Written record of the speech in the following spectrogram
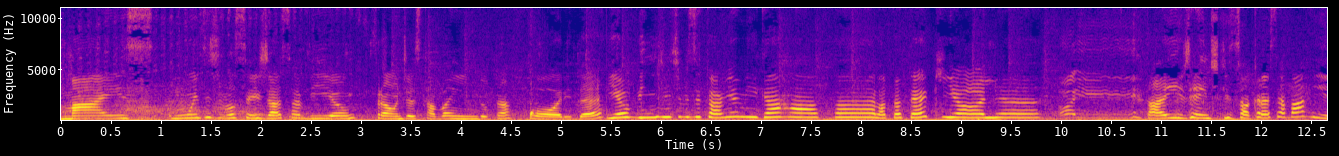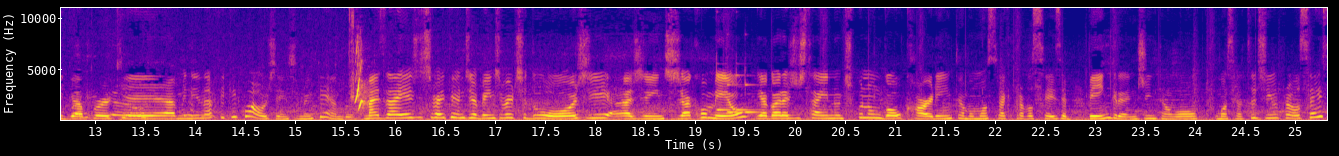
Mas muitos de vocês já sabiam pra onde eu estava indo, pra Flórida. E eu vim, gente, visitar minha amiga Rafa. Ela tá até aqui, olha. Tá aí, gente, que só cresce a barriga, porque a menina fica igual, gente, não entendo. Mas aí a gente vai ter um dia bem divertido hoje, a gente já comeu e agora a gente tá indo tipo num go-karting, então vou mostrar aqui pra vocês, é bem grande, então vou mostrar tudinho pra vocês.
